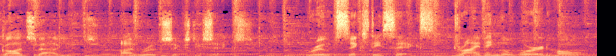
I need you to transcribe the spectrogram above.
God's values on Route 66. Route 66, driving the word home.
